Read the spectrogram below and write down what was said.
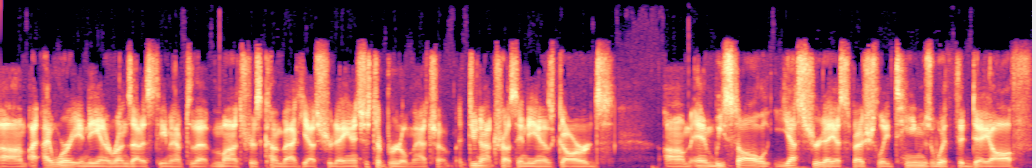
Um, I, I worry Indiana runs out of steam after that monstrous comeback yesterday, and it's just a brutal matchup. I do not trust Indiana's guards. Um, and we saw yesterday, especially teams with the day off,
